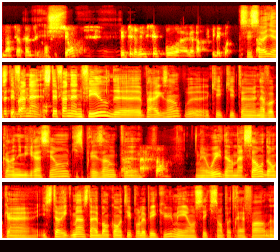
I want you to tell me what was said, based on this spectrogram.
dans certaines circonscriptions. C'est une réussite pour euh, le Parti québécois. C'est ça. Il y a Stéphane, Stéphane Enfield, euh, par exemple, euh, qui, qui, est un avocat en immigration, qui se présente. Dans Masson. oui, dans Masson. Donc, historiquement, c'est un bon comté pour le PQ, mais on sait qu'ils sont pas très forts dans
